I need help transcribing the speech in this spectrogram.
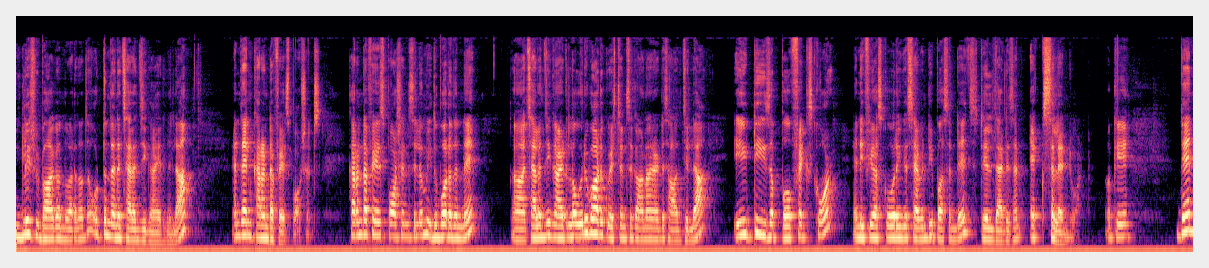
ഇംഗ്ലീഷ് വിഭാഗം എന്ന് പറയുന്നത് ഒട്ടും തന്നെ ചലഞ്ചിങ് ആയിരുന്നില്ല. And then current affairs portions current affairs പോർഷൻസിലും ഇതുപോലെ തന്നെ ചലഞ്ചിങ് ആയിട്ടുള്ള ഒരുപാട് ക്വസ്റ്റ്യൻസ് കാണാനായിട്ട് സാധിച്ചില്ല. Eighty is a perfect score and if you are scoring a seventy percentage still that is an excellent one okay then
